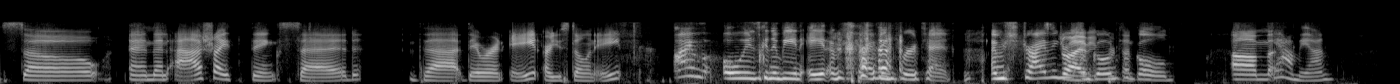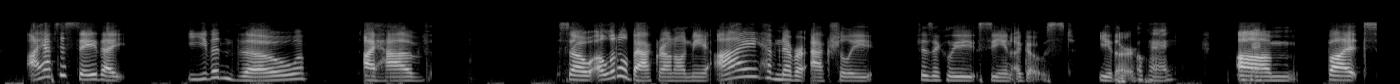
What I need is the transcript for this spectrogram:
so and then Ash i think said that they were an eight. Are you still an eight I'm always gonna be an eight. I'm striving for a ten. I'm striving. Striving going for for, gold. um Yeah, man. I have to say that even though I have so a little background on me, I have never actually physically seen a ghost either. Okay. Um but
